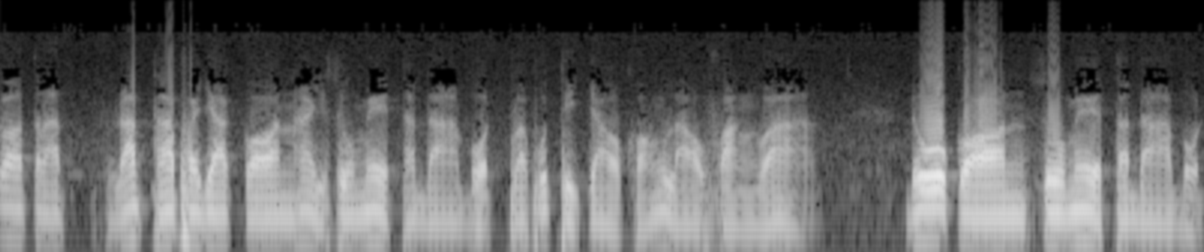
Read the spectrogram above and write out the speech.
ก็ตรัสรัฐพยากรให้สุเมธดาบทพระพุทธเจ้าของเราฟังว่า ดูก่อนสุเมธดาบท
